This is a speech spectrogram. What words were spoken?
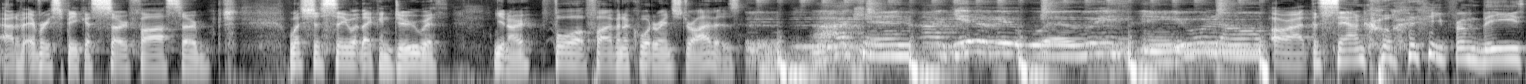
out of every speaker so far. So let's just see what they can do with you know, four, five and a quarter inch drivers. Alright, the sound quality from these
